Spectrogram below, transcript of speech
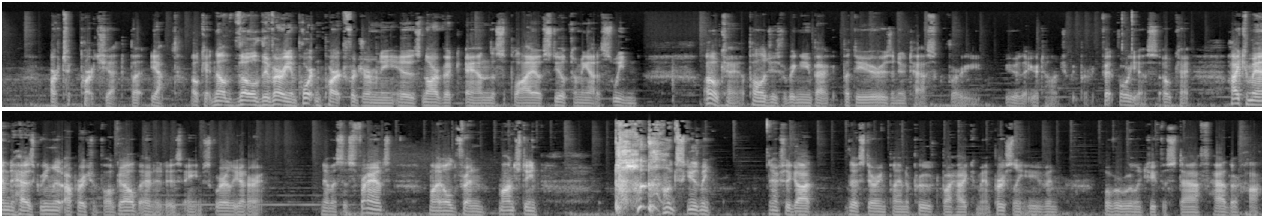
Arctic parts yet, but yeah. Okay, now though the very important part for Germany is Narvik and the supply of steel coming out of Sweden. Okay, apologies for bringing you back, but there is a new task for you that your talent should be perfect fit for. Yes, okay. High Command has greenlit Operation Fall Gelb, and it is aimed squarely at our nemesis France. My old friend Manstein, excuse me, actually got this daring plan approved by High Command personally, even overruling Chief of Staff Halder Ha.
